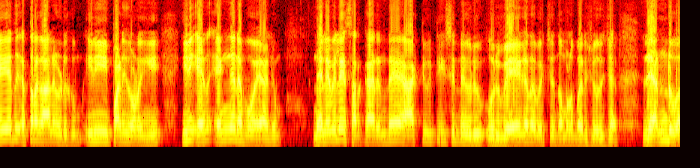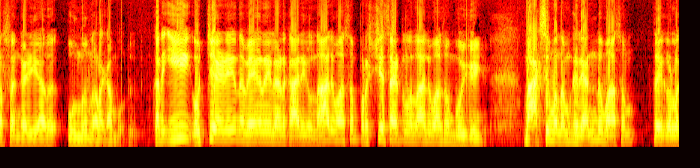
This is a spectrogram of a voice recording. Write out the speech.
ഏത് എത്ര കാലം എടുക്കും? ഇനി പണി തുടങ്ങി ഇനി എങ്ങനെ പോയാലും നിലവിലെ സർക്കാരിന്റെ ആക്ടിവിറ്റീസിന്റെ ഒരു ഒരു വേഗത വെച്ച് നമ്മൾ പരിശോധിച്ചാൽ രണ്ട് വർഷം കഴിയാതെ ഒന്നും നടക്കാൻ പോകുന്നത് കാരണം ഈ ഒച്ച എഴയുന്ന വേഗതയിലാണ് കാര്യങ്ങൾ നാല് മാസം പ്രഷ്യസ് ആയിട്ടുള്ള നാല് മാസം പോയി കഴിഞ്ഞു. മാക്സിമം നമുക്ക് രണ്ട് മാസം ത്തേക്കുള്ള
